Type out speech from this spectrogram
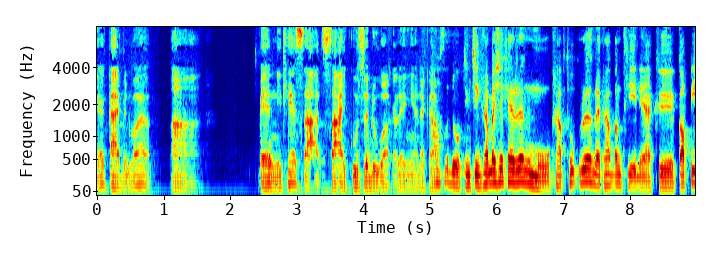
เงี้ยกลายเป็นว่าอ่า เป็นนิเทศศาสตร์สายกูสะดวกอะไรเงี้ยนะครับสะดวกจริงๆครับไม่ใช่แค่เรื่องหมูครับ ทุกเรื่องเลยครับ บางทีเนี่ยคือ copy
